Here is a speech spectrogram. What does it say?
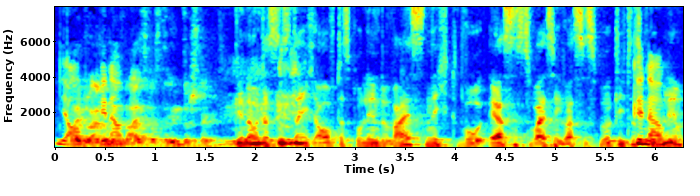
ja, Weil du einfach genau. nicht weißt, was dahinter steckt. Genau, das ist eigentlich auch das Problem. Du weißt nicht, wo, erstens, du weißt nicht, was ist wirklich das genau. Problem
